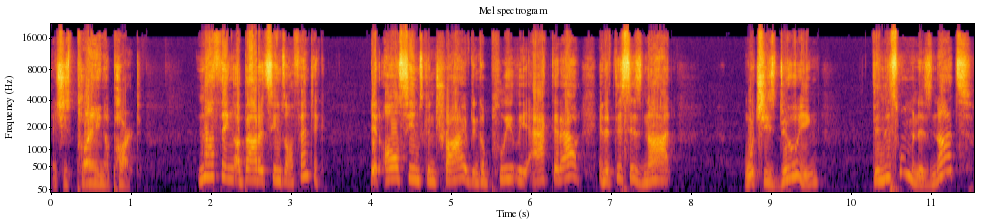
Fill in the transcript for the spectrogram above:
and she's playing a part. Nothing about it seems authentic. It all seems contrived and completely acted out. And if this is not what she's doing, then this woman is nuts.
